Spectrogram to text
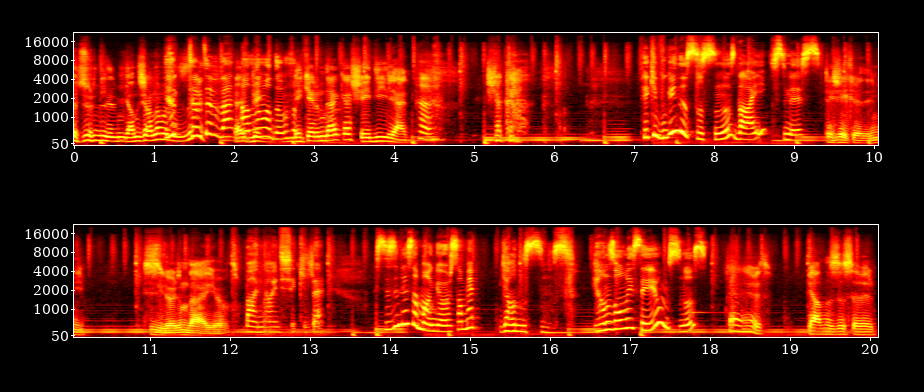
özür dilerim. Yanlış anlamadınız değil mi? Tabii, tabii, ben Yani be- anlamadım. bekarım derken şey değil yani. Ha. Şaka. Peki bugün nasılsınız? Daha iyi misiniz? Teşekkür ederim iyiyim. Sizi gördüm daha iyi oldum. Ben de aynı şekilde. Sizi ne zaman görsem hep yalnızsınız. Yalnız olmayı seviyor musunuz? Yani evet. Yalnızlığı severim.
